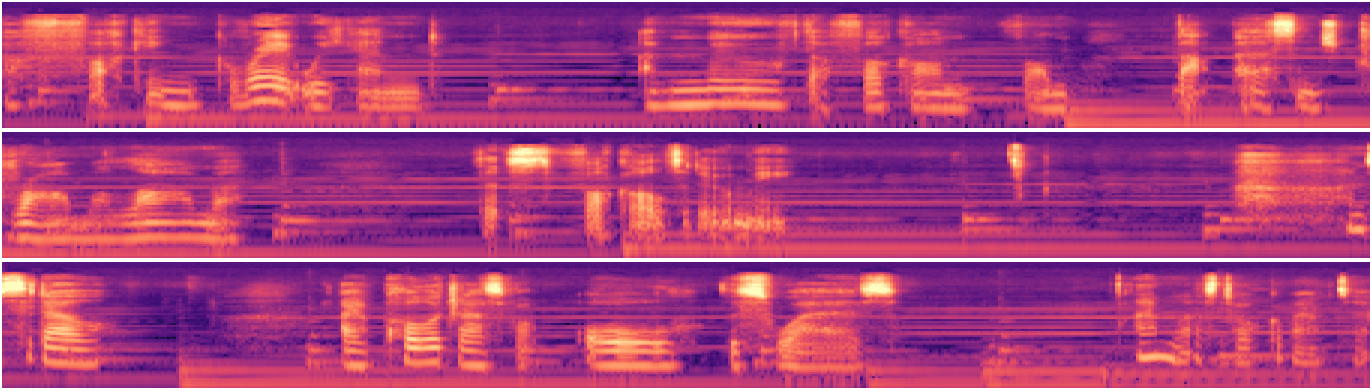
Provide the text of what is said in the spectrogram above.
Have a fucking great weekend. And move the fuck on from that person's drama llama. That's fuck all to do with me. I'm Sidel. I apologise for all the swears. And let's talk about it.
